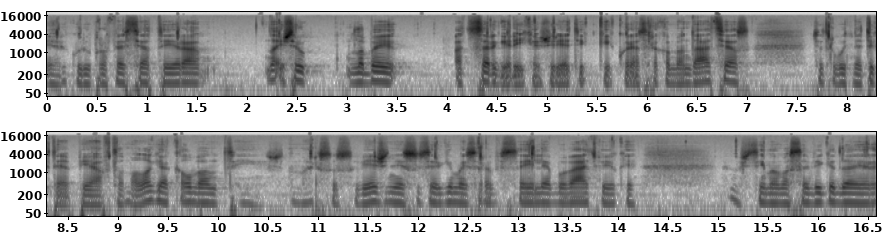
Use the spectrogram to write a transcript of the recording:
ir kurių profesija tai yra, na, iš tikrųjų labai atsargiai reikia žiūrėti kai kurias rekomendacijas. Čia turbūt ne tik tai apie oftalmologiją kalbant, tai žinoma ir su, su vėžiniais susirgymais yra visai eilė buvę atveju, kai užsimama savygyda ir,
